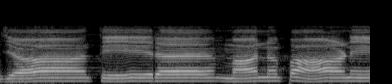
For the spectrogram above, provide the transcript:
ਜਾਂ ਤੇਰੇ ਮਨ ਭਾਣੇ।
